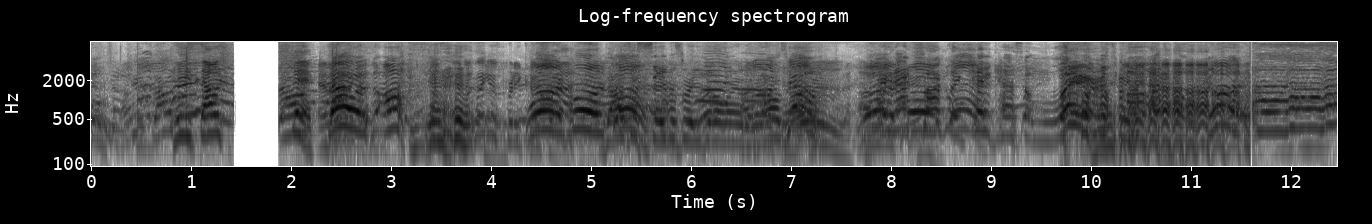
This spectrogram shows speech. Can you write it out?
Heath, that was sick. That was awesome. It looked like it was pretty good. One more. That was the safest way you did it. That was Yo, good. hey, that chocolate cake has some layers. Good.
